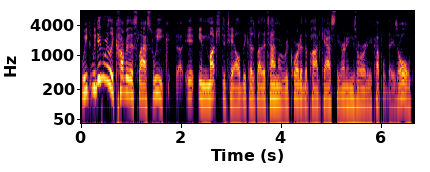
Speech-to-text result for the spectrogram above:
We we didn't really cover this last week uh, in, in much detail because by the time we recorded the podcast, the earnings are already a couple days old.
